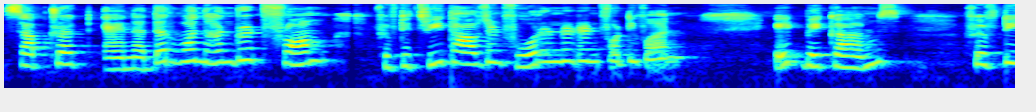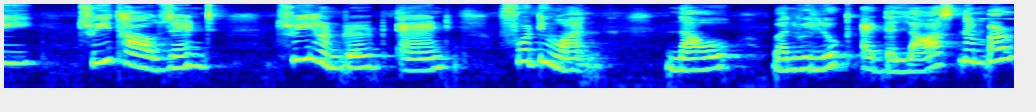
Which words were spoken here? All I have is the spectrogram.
subtract another 100 from 53,441 it becomes 53,341 now when we look at the last number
